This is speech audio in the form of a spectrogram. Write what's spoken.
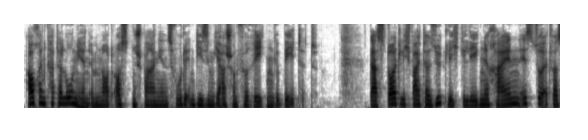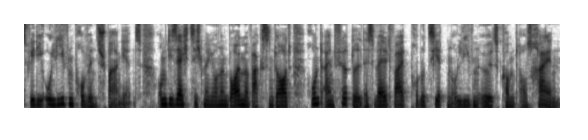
Auch in Katalonien im Nordosten Spaniens wurde in diesem Jahr schon für Regen gebetet. Das deutlich weiter südlich gelegene Jaén ist so etwas wie die Olivenprovinz Spaniens. Um die 60 Millionen Bäume wachsen dort. Rund ein Viertel des weltweit produzierten Olivenöls kommt aus Jaén.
